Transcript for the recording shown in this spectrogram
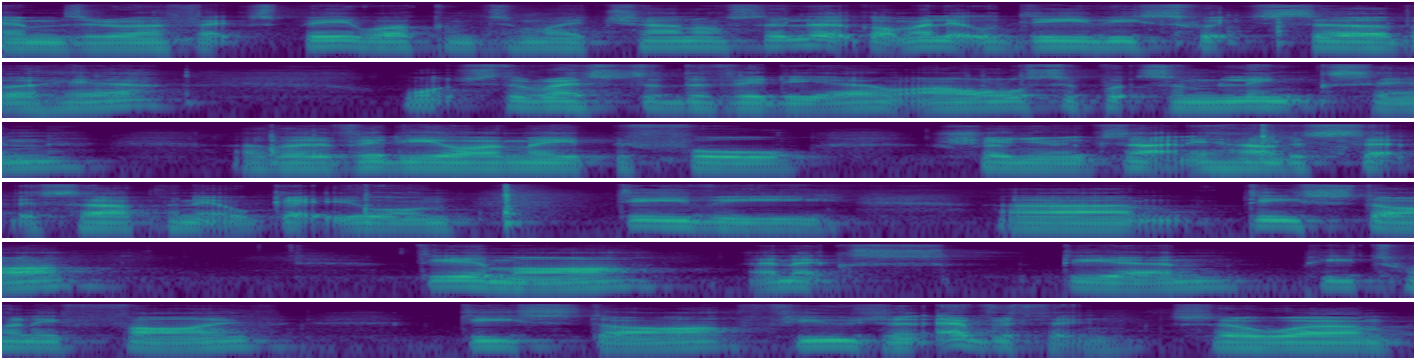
M0FXB, welcome to my channel. So look, got my little DV switch server here. Watch the rest of the video. I'll also put some links in of a video I made before showing you exactly how to set this up and it will get you on DV, um, D-Star, DMR, NXDN, P25, D-Star, Fusion, everything. So um,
